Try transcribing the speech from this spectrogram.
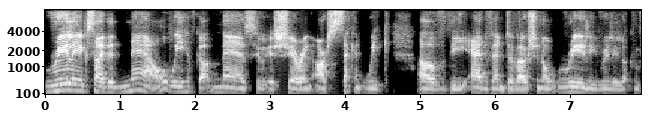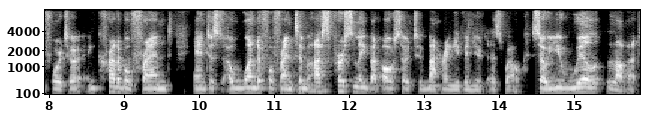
Really excited. Now we have got Maz who is sharing our second week of the Advent devotional. Really, really looking forward to it. Incredible friend and just a wonderful friend to us personally, but also to Mahurangi Vineyard as well. So you will love it.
